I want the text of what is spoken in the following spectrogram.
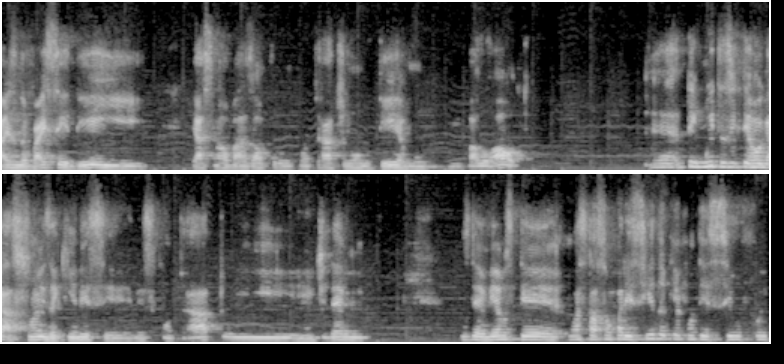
Islander vai ceder e e assinar o Basal por um contrato de longo termo, de valor alto. É, tem muitas interrogações aqui nesse, nesse contrato e a gente deve nós devemos ter uma situação parecida o que aconteceu foi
